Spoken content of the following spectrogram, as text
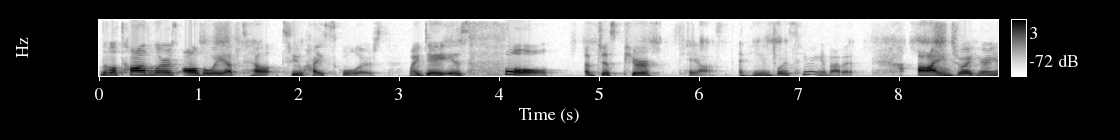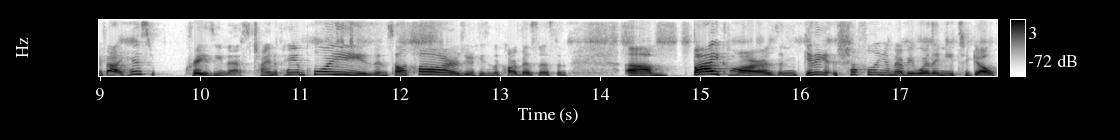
little toddlers all the way up to, to high schoolers. My day is full of just pure chaos. And he enjoys hearing about it. I enjoy hearing about his craziness, trying to pay employees and sell cars. You know, he's in the car business and um, buy cars and getting shuffling them everywhere they need to go.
